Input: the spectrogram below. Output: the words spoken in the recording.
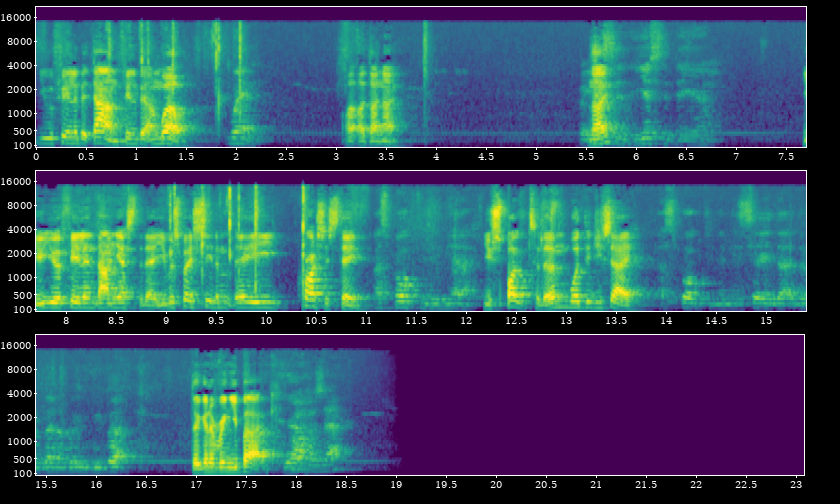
You were feeling a bit down, feeling a bit unwell. When? I, I don't know. Wait, No? Yesterday, yesterday yeah. You, you were feeling down yesterday. You were supposed to see the, the crisis team. I spoke to them, yeah. You spoke to them. What did you say? I spoke to them. They said that they're gonna bring me back. They're going to ring you back. Yeah. What was that?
